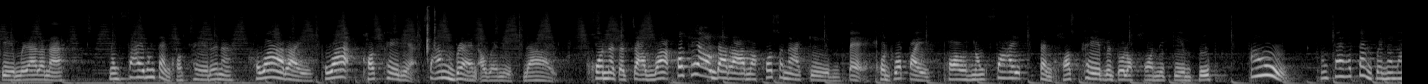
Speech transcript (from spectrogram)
เกมไม่ได้แล้วนะน้องฝ้ายต้องแต่งคอสเพลย์ด้วยนะ เพราะว่าอะไร เพราะว่าคอสเพลย์เนี่ยสร้างแบรนด์ awareness ได้ คนอาจจะจำว่าก็แค่เอาดารามาโฆษณาเกม แต่คนทั่วไป พอน้องฝ้ายแต่งคอสเพลย์เป็นตัวละครในเกมปุ๊บ เอ้า น้องฝ้ายเขาแต่งเป็นอะไร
